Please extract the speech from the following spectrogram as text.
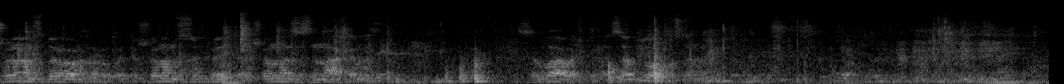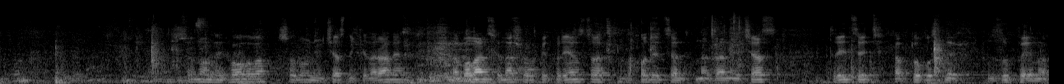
Що нам з дорогами робити? Що нам з зупинками? Що в нас з знаками? З лавочками, з автобусами? Шановний голова, шановні учасники наради, на балансі нашого підприємства знаходиться на даний час 30 автобусних зупинок.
